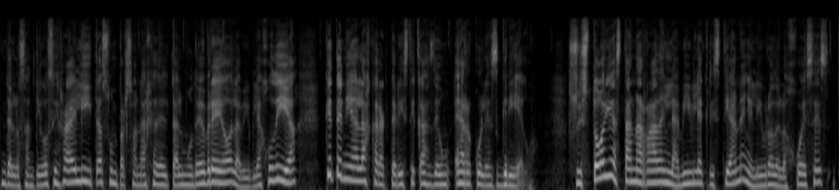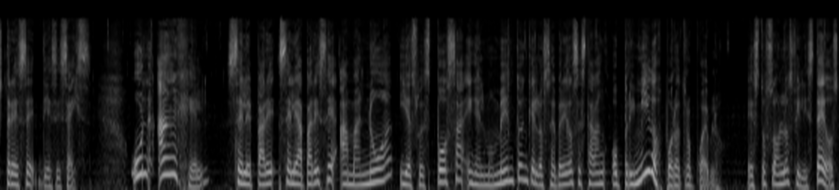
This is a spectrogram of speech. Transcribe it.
de los antiguos israelitas, un personaje del Talmud hebreo, la Biblia judía, que tenía las características de un Hércules griego. Su historia está narrada en la Biblia cristiana en el libro de los jueces 13:16. Un ángel se le, se le, aparece a Manoa y a su esposa en el momento en que los hebreos estaban oprimidos por otro pueblo estos son los filisteos,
